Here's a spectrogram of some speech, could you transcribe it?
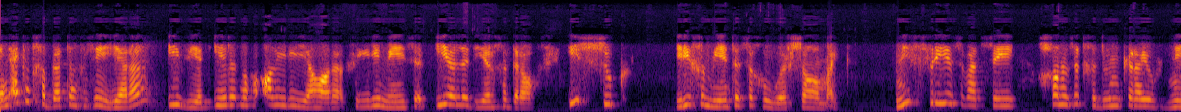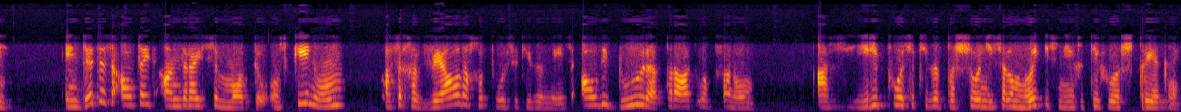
En ek het gebid en gesê, Here, U weet, U het nog al hierdie jare vir hierdie mense, U hulle deurgedra. U soek hierdie gemeente se gehoorsaamheid. Nie vrees wat sê gaan ons dit gedoen kry of nie. En dit is altyd Andrei se motto. Ons ken hom as 'n geweldige positiewe mens. Al die boere praat ook van hom as hierdie positiewe persoon. Jy sal hom nooit iets negatief oorspreek nie.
